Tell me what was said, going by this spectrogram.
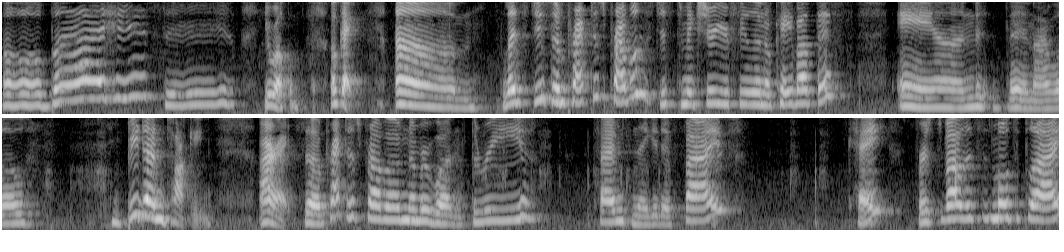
all by himself. You're welcome. Okay, um, let's do some practice problems just to make sure you're feeling okay about this, and then I will be done talking. All right, so practice problem number one, 3 times negative 5. Okay, first of all, this is multiply.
